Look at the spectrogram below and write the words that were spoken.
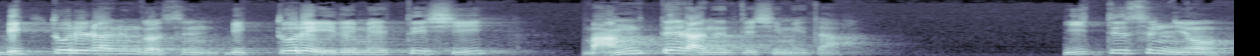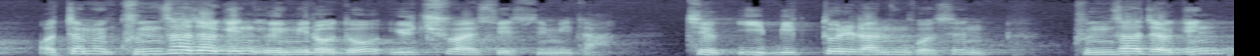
믹돌이라는 것은 믹돌의 이름의 뜻이 망대라는 뜻입니다. 이 뜻은요, 어쩌면 군사적인 의미로도 유추할 수 있습니다. 즉, 이 믹돌이라는 곳은 군사적인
